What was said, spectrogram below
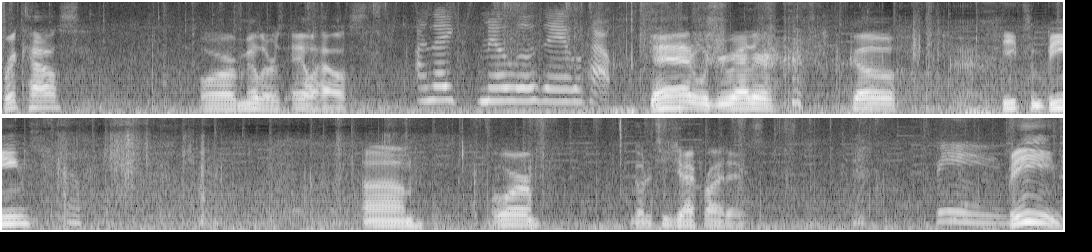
Brick House or Miller's Ale House? I like Miller's Ale House. Dad, would you rather go eat some beans? Um, or go to TGI Fridays? Beans. Beans!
